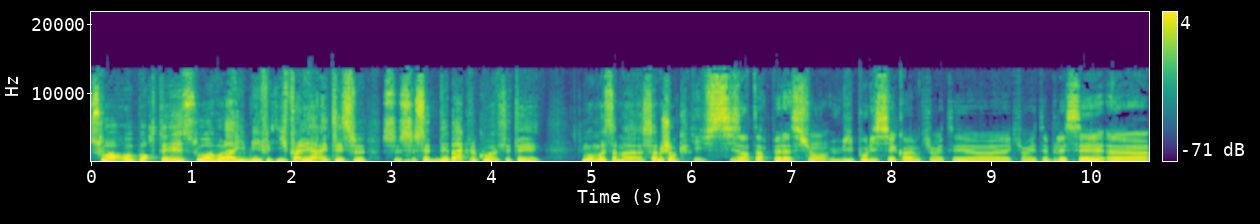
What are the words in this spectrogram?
soit reporter, soit voilà, il, il fallait arrêter ce, cette débâcle, quoi. C'était. Moi, moi, ça, ça me choque. Il y a eu six interpellations, huit policiers quand même qui ont été, euh, qui ont été blessés. Euh,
